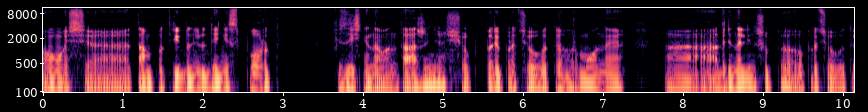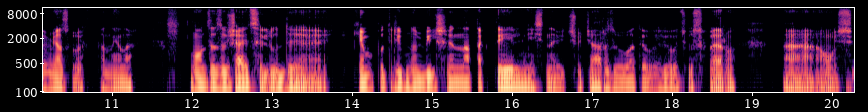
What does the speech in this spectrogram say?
Ось е, там потрібен людині спорт, фізичні навантаження, щоб перепрацьовувати гормони, адреналін, щоб е, опрацьовувати в м'язових тканинах. От, зазвичай це люди, яким потрібно більше на тактильність, на відчуття розвивати оцю сферу. А, ось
